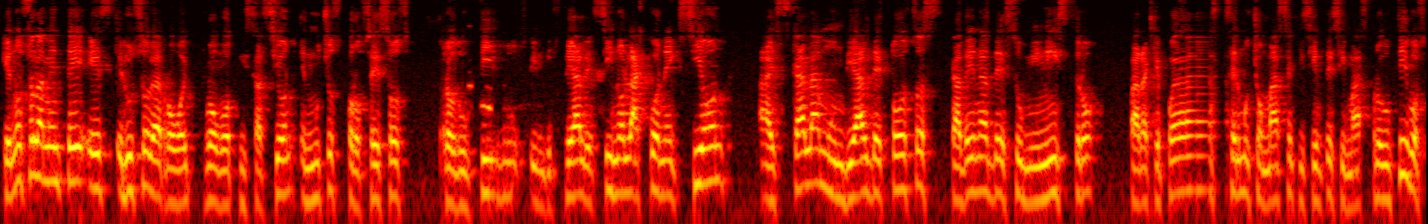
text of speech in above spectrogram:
que no solamente es el uso de la robotización en muchos procesos productivos, industriales, sino la conexión a escala mundial de todas esas cadenas de suministro para que puedan ser mucho más eficientes y más productivos.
